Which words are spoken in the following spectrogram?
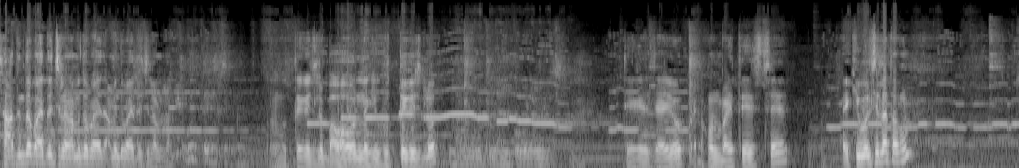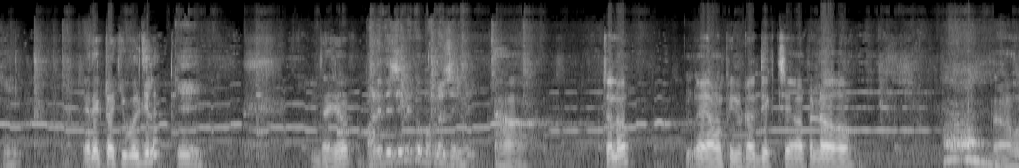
সারাদিন তো বাড়িতে ছিলাম আমি তো আমি তো বাড়িতে ছিলাম না। আমি ঘুরতে গেছিল বাবাও নাকি ঘুরতে গেছিল। ঠিক আছে যাই হোক এখন বাড়িতে এসছে। কি বলছিলা তখন? এ দেখতো কি বলছিলা? কি? যাই হোক। বাড়িতে ছিলি খুব ভালো ছিলি। হ্যাঁ। চলো। এই আমার পিলুটা দেখছে আমার পেল। হু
